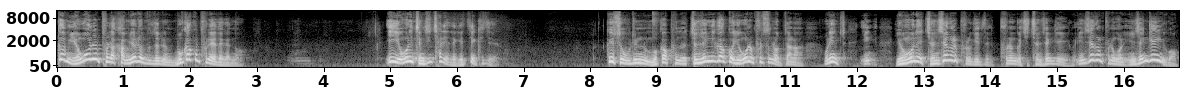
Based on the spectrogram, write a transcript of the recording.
그럼 영혼을 풀려고 하면 여러분들은 뭐 갖고 풀어야 되겠노? 이 영혼이 정신 차려야 되겠지. 그지? 그래서 우리는 뭐 갖고 푸는, 전생기 갖고 영혼을 풀 수는 없잖아. 우리는 인- 영혼의 전생을 풀기, 푸는 것이 전생경이고, 인생을 푸는 건 인생경이고.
